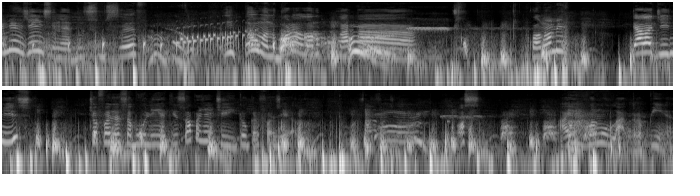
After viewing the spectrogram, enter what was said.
emergência, né? Do sucesso. Então, mano, bora logo lá pra. Qual o nome? Tela de início. Deixa eu fazer essa bolinha aqui só pra gente ir, que eu quero fazer ela. Nossa. Aí, vamos lá, tropinha.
